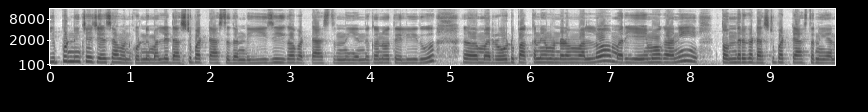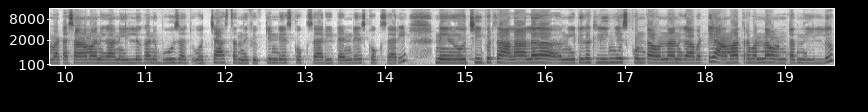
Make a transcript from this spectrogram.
ఇప్పటి నుంచే చేసామనుకోండి మళ్ళీ డస్ట్ పట్టేస్తుందండి ఈజీగా పట్టేస్తుంది. ఎందుకనో తెలియదు మరి రోడ్డు పక్కనే ఉండడం వల్ల మరి ఏమో కానీ తొందరగా డస్ట్ పట్టేస్తున్నాయి అనమాట సామాను కానీ ఇల్లు కానీ బూజు వచ్చి- వచ్చేస్తుంది. ఫిఫ్టీన్ డేస్కి ఒకసారి టెన్ డేస్కి ఒకసారి. నేను చీపురుతో అలా అలా నీట్గా క్లీన్ చేసుకుంటా ఉన్నాను కాబట్టి ఆ మాత్రం అన్నా ఉంటుంది ఇల్లు.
